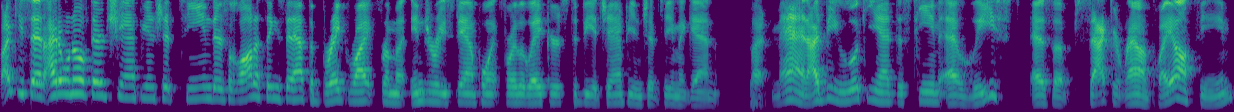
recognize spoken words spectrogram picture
like you said, I don't know if they're a championship team. There's a lot of things that have to break right from an injury standpoint for the Lakers to be a championship team again. But man, I'd be looking at this team at least as a second round playoff team.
